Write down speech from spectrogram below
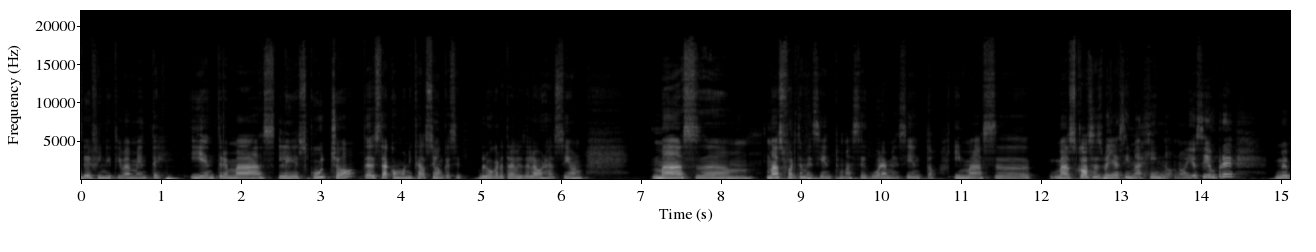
definitivamente. Y entre más le escucho, esta comunicación que se logra a través de la oración, más, más fuerte me siento, más segura me siento y más, uh, más cosas bellas imagino, ¿no? Yo siempre, me,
